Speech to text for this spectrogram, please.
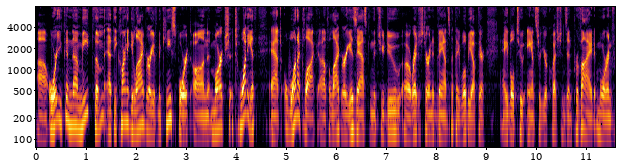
uh, or you can uh, meet them at the Carnegie Library of McKeesport on March 20th at 1 o'clock. Uh, the library is asking that you do uh, register in advance, but they will be up there able to answer your questions and provide more information.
